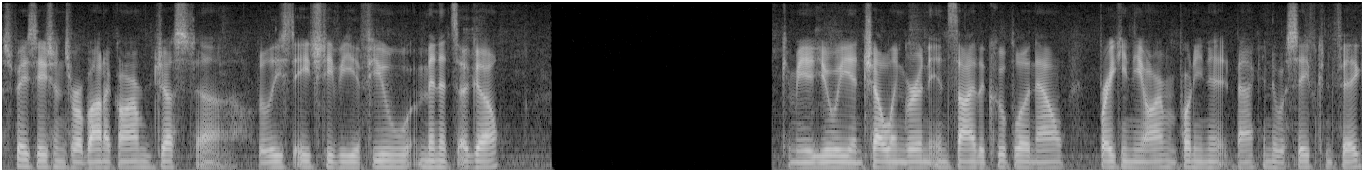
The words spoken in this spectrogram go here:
space station's robotic arm just uh, released HTV a few minutes ago. Kimiya Yui and Kjell Lindgren inside the cupola now braking the arm and putting it back into a safe config.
